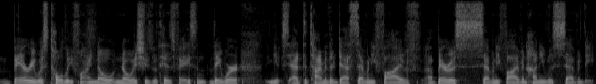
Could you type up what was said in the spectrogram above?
Barry was totally fine. No, no issues with his face, and they were at the time of their death seventy five. Uh, Barry was seventy five, and Honey was seventy.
